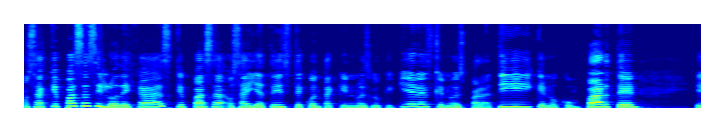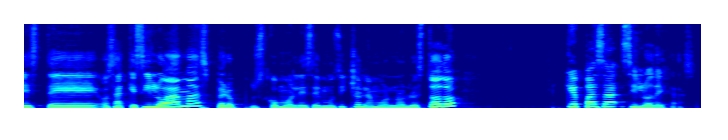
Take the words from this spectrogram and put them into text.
O sea, ¿qué pasa si lo dejas? ¿Qué pasa? O sea, ya te diste cuenta que no es lo que quieres, que no es para ti, que no comparten. Este, o sea, que sí lo amas, pero pues como les hemos dicho, el amor no lo es todo. ¿Qué pasa si lo dejas?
